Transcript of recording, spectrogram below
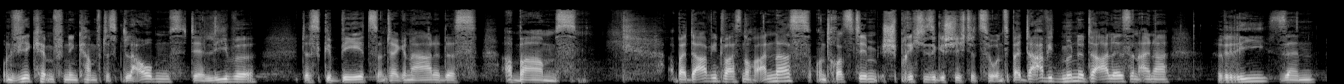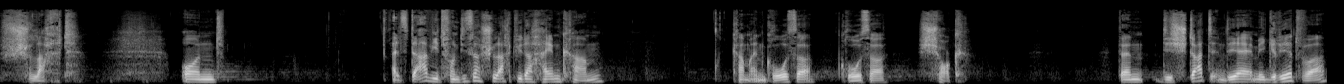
und wir kämpfen den Kampf des Glaubens, der Liebe, des Gebets und der Gnade des Erbarms. Bei David war es noch anders und trotzdem spricht diese Geschichte zu uns. Bei David mündete alles in einer Riesenschlacht. Und als David von dieser Schlacht wieder heimkam, kam ein großer, großer Schock. Denn die Stadt, in der er emigriert war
